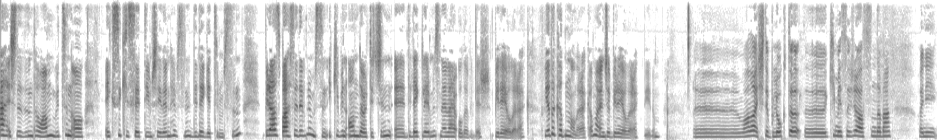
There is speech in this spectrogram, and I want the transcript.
ha işte dedim tamam bütün o eksik hissettiğim şeylerin hepsini dile getirmişsin. Biraz bahsedebilir misin? 2014 için e, dileklerimiz neler olabilir birey olarak? ya da kadın olarak ama önce birey olarak diyelim. E, Valla işte blogda e, mesajı aslında ben hani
